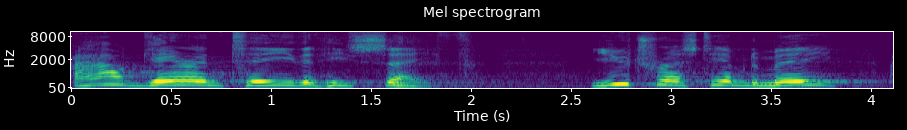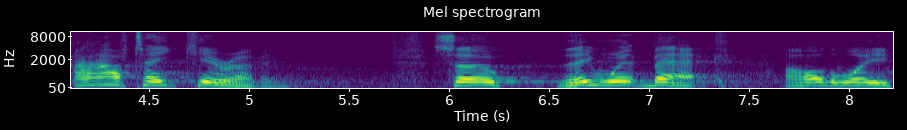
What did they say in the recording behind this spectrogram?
I'll guarantee that he's safe. You trust him to me, I'll take care of him. So they went back all the way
